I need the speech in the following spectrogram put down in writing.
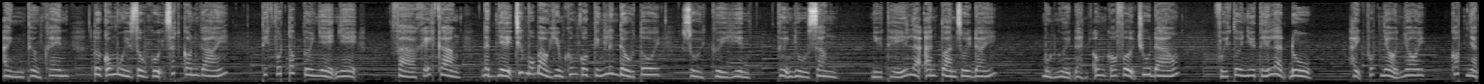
Anh thường khen tôi có mùi dầu gội rất con gái, thích vuốt tóc tôi nhẹ nhẹ và khẽ khàng đặt nhẹ chiếc mũ bảo hiểm không có kính lên đầu tôi rồi cười hiền, tự nhủ rằng như thế là an toàn rồi đấy. Một người đàn ông có vợ chu đáo, với tôi như thế là đủ. Hạnh phúc nhỏ nhoi, góp nhặt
